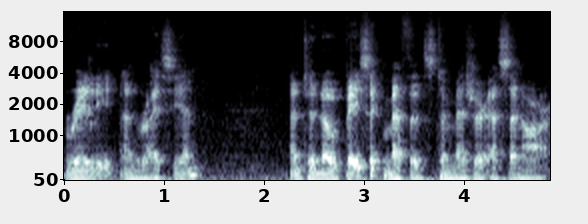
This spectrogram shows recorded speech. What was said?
Rayleigh, and Ricean, and to know basic methods to measure SNR.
